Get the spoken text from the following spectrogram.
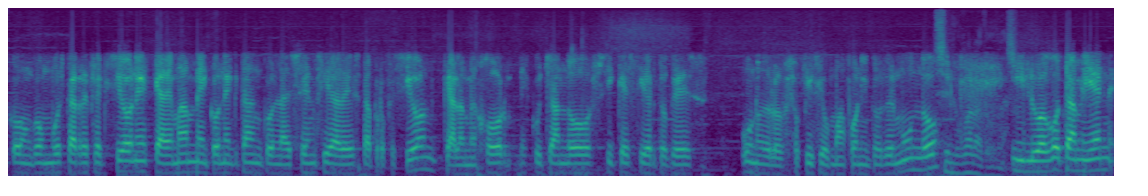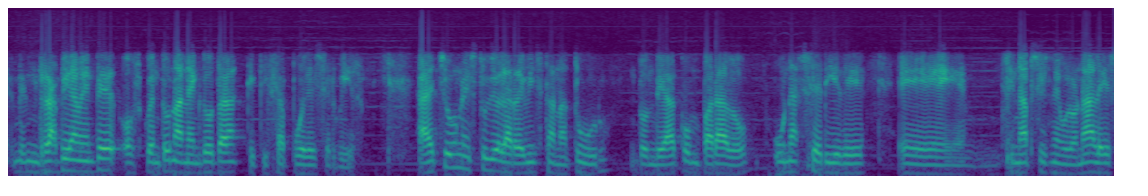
con, con vuestras reflexiones, que además me conectan con la esencia de esta profesión, que a lo mejor escuchando sí que es cierto que es uno de los oficios más bonitos del mundo. Sin lugar a dudas. Y luego también rápidamente os cuento una anécdota que quizá puede servir. Ha hecho un estudio la revista Nature donde ha comparado una serie de eh, sinapsis neuronales,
